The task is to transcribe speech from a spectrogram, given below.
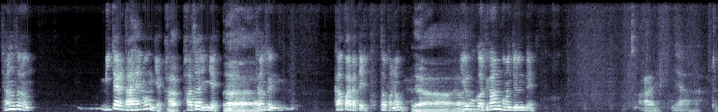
전수 밑자를 다 해놓은 게 파, 파서 이제 예. 예. 전수 가빠 갖다 덮어놓은 거야 예. 예. 이러고 그거 들어가면 그만 되는데 아, 야참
